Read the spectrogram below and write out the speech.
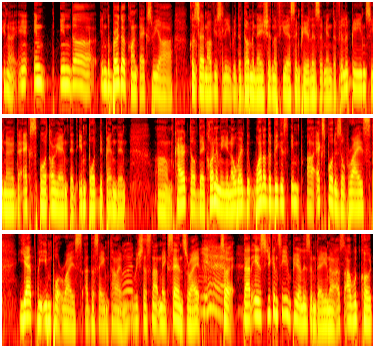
you know in, in in the in the broader context, we are concerned obviously with the domination of U.S. imperialism in the Philippines. You know, the export-oriented, import-dependent um, character of the economy. You know, we're the, one of the biggest imp- uh, exporters of rice, yet we import rice at the same time, What? which does not make sense, right? Yeah. So that is you can see imperialism there. You know, as I would quote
